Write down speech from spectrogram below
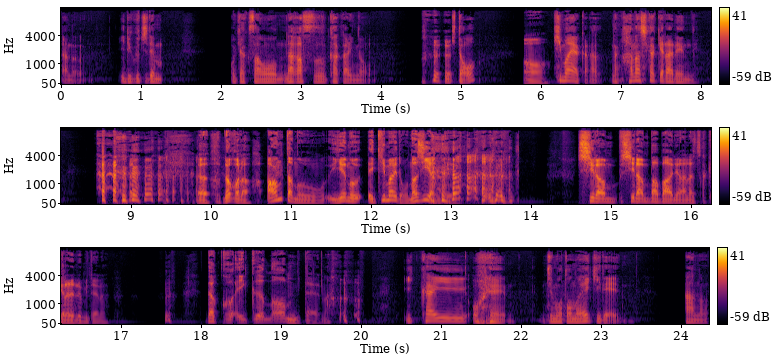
あの、入り口でお客さんを流す係の人？あ暇やから、なんか話しかけられんねん。あだから、あんたの家の駅前と同じやんけ。知らん、知らんババアに話しかけられるみたいな。どこ行くの？みたいな。一回、俺、地元の駅で、あの、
